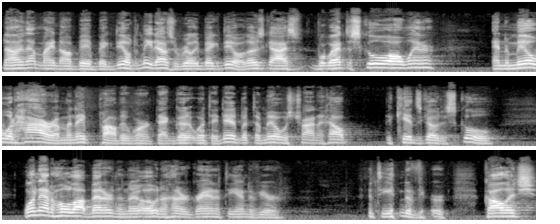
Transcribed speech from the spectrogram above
Now, that might not be a big deal. To me, that was a really big deal. Those guys went to school all winter, and the mill would hire them, and they probably weren't that good at what they did, but the mill was trying to help the kids go to school. Wasn't that a whole lot better than owing a hundred grand at the end of your at the end of your college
